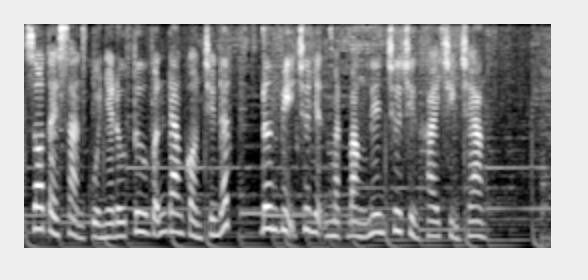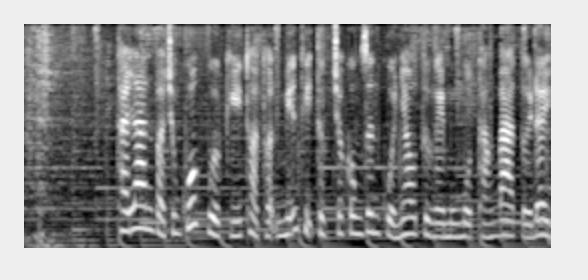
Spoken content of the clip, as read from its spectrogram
do tài sản của nhà đầu tư vẫn đang còn trên đất, đơn vị chưa nhận mặt bằng nên chưa triển khai chỉnh trang. Thái Lan và Trung Quốc vừa ký thỏa thuận miễn thị thực cho công dân của nhau từ ngày 1 tháng 3 tới đây.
